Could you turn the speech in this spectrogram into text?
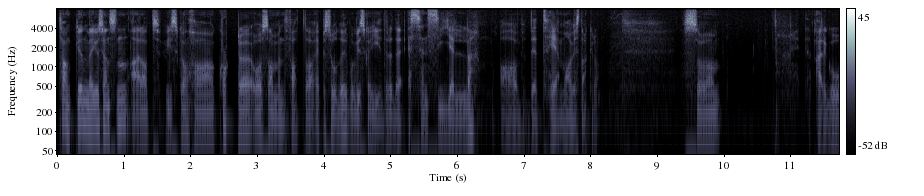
Tanken med Jussensen er at vi skal ha korte og sammenfatta episoder hvor vi skal gi dere det essensielle av det temaet vi snakker om. Så ergo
